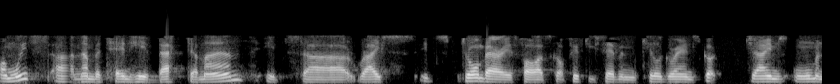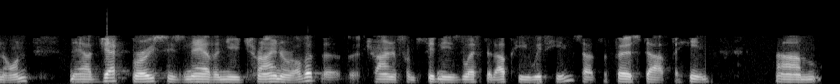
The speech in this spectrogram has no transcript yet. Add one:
I'm with uh, number 10 here, Back Demand. It's uh, race, it's drawn barrier 5, it's got 57 kilograms, it's got James Orman on. Now, Jack Bruce is now the new trainer of it. The, the trainer from Sydney has left it up here with him, so it's the first start for him. Um,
